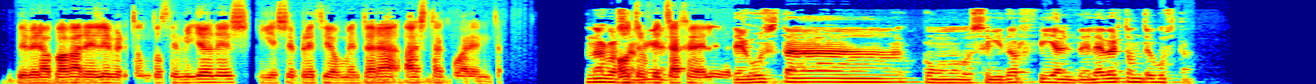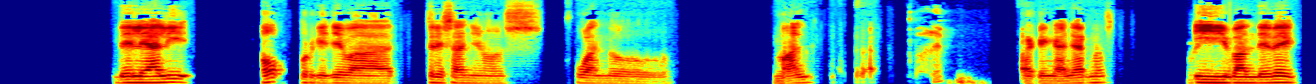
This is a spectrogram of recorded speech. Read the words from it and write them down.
deberá pagar el Everton 12 millones y ese precio aumentará hasta 40. Una cosa, Otro Miguel, fichaje del Everton. ¿te gusta como seguidor fiel del Everton? ¿Te gusta? Dele Ali no, porque lleva tres años jugando mal, Vale. para que engañarnos. Y Van de Beek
